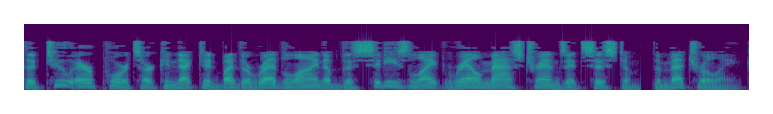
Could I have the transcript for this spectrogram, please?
The two airports are connected by the Red Line of the city's light rail mass transit system, the Metrolink.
